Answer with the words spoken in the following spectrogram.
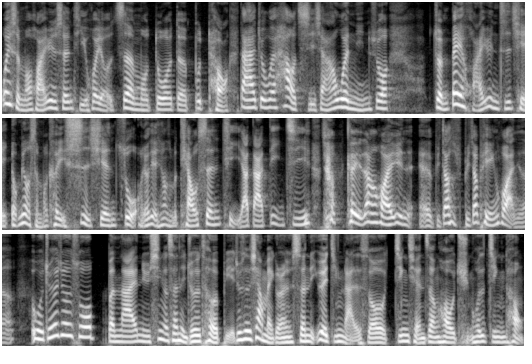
为什么怀孕身体会有这么多的不同？大家就会好奇，想要问您说。准备怀孕之前有没有什么可以事先做？有点像什么调身体呀、打地基，就可以让怀孕呃比较比较平缓呢？我觉得就是说，本来女性的身体就是特别，就是像每个人生理月经来的时候，经前症候群或是经痛，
